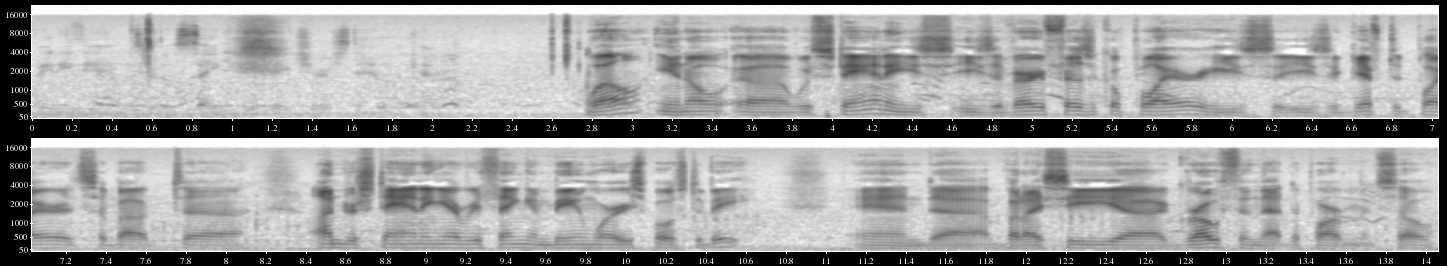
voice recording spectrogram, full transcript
fitting into the safety picture, well, you know, uh, with Stan, he's he's a very physical player. He's he's a gifted player. It's about uh, understanding everything and being where he's supposed to be. And uh, but I see uh, growth in that department. So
